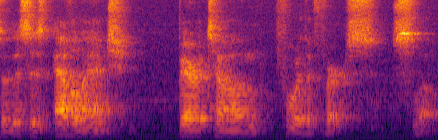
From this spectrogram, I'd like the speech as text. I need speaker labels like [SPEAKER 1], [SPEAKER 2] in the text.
[SPEAKER 1] So this is avalanche, baritone for the verse, slow.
